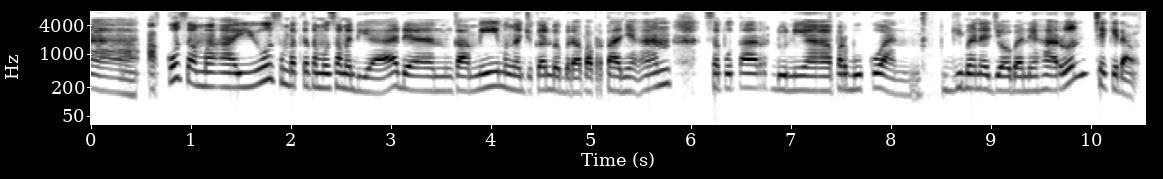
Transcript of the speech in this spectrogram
Nah aku sama Ayu sempat ketemu sama dia dan kami mengajukan beberapa pertanyaan seputar dunia perbukuan. Gimana jawabannya Harun? Check it out.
